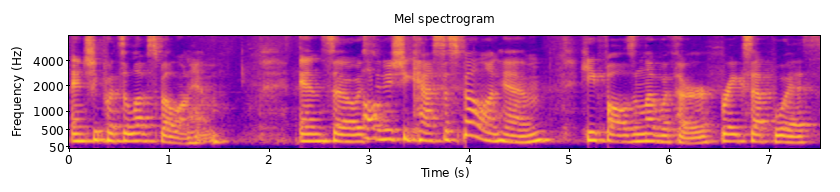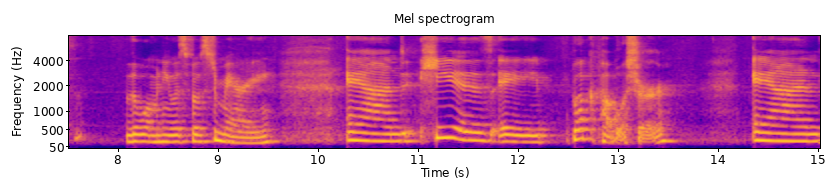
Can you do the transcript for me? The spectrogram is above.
and she puts a love spell on him. And so as soon as she casts a spell on him he falls in love with her breaks up with the woman he was supposed to marry and he is a book publisher. And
